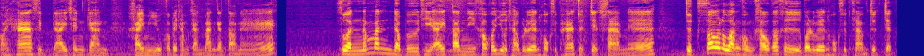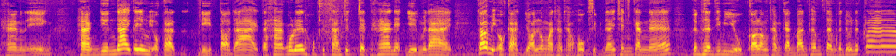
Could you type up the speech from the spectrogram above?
3,350 ได้เช่นกัน ใครมีอยู่ก็ไปทำการบ้านกันต่อนะ ส่วนน้ำมัน WTI ตอนนี้เขาก็อยู่แถวบริเวณ 65.73นะ จุดเฝ้าระวังของเขาก็คือบริเวณ 63.75 นั่นเอง หากยืนได้ก็ยังมีโอกาสดีดต่อได้ แต่หากบริเวณ 63.75 เนี่ยยืนไม่ได้ ก็มีโอกาสย้อนลงมาแถวแถวๆ 60 ได้เช่นกันนะ เพื่อนๆที่มีอยู่ก็ลองทำการบ้านเพิ่มเติมกันดูนะครับ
